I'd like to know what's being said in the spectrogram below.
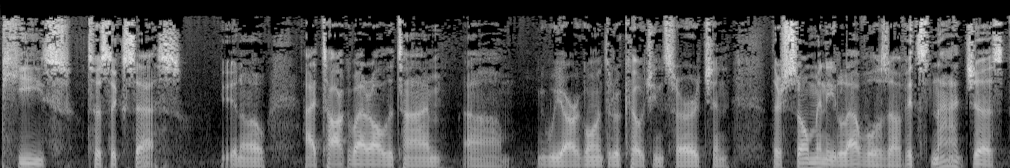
piece to success. You know, I talk about it all the time. Um, we are going through a coaching search and there's so many levels of it's not just,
